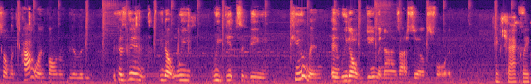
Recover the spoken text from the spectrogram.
so much power in vulnerability, because then you know we we get to be human and we don't demonize ourselves for it. Exactly.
